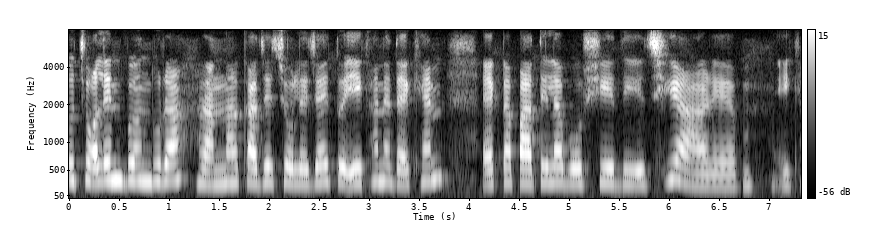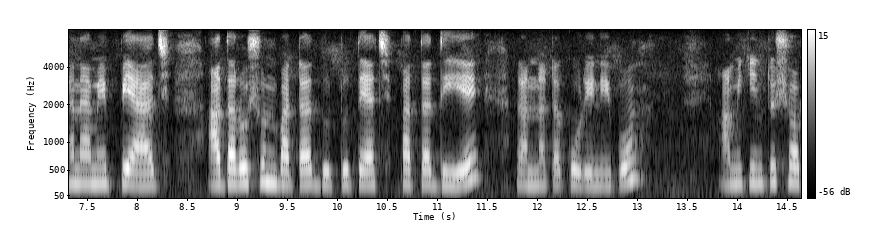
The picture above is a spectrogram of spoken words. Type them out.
তো চলেন বন্ধুরা, রান্নার কাজে চলে যায় তো এখানে দেখেন, একটা পাতিলা বসিয়ে দিয়েছি আর এখানে আমি পেঁয়াজ, আদা, রসুন বাটা দুটো তেজপাতা দিয়ে রান্নাটা করে নিব। আমি কিন্তু সব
